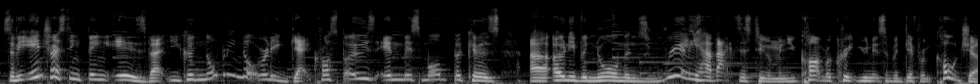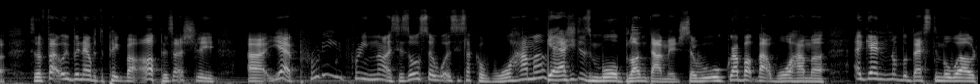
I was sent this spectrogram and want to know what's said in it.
So the interesting thing is that you could normally not really get crossbows in this mod because uh, only the Normans really have access to them, and you can't recruit units of a different culture. So the fact we've been able to pick that up is actually, uh, yeah, pretty pretty nice. There's also, what is this, like a Warhammer? Yeah, it actually does more blunt damage. So we'll grab up that Warhammer. Again, not the best in the world.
